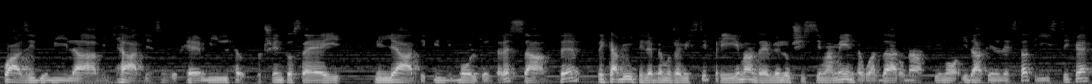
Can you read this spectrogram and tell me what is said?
quasi 2000 miliardi, nel senso che è 1806 miliardi, quindi molto interessante. Ricavi utili abbiamo già visti prima, andrei velocissimamente a guardare un attimo i dati nelle statistiche.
